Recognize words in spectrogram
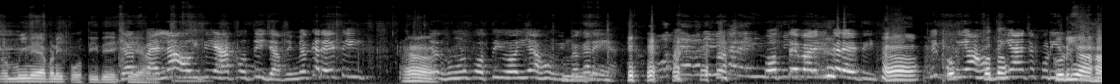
ਮੰਮੀ ਨੇ ਆਪਣੀ ਪੋਤੀ ਦੇਖ ਜਦ ਕੇ ਆ। ਪਹਿਲਾਂ ਹੋਈ ਸੀ ਆ ਪੋਤੀ ਜਦ ਵੀ ਮੈਂ ਘਰੇ ਸੀ। ਹਾਂ। ਜਦ ਹੁਣ ਪੋਤੀ ਹੋਈ ਆ ਹੁਣ ਵੀ ਮੈਂ ਘਰੇ ਆ। ਪੋਤੇ ਵਾਲੀ ਵੀ ਕਰੇ ਪੋਤੇ ਵਾਲੀ ਵੀ ਘਰੇ ਸੀ। ਹਾਂ। ਕਿ ਕੁੜੀਆਂ ਪਤਾ- ਹੁੰਦੀਆਂ ਚ ਕੁੜੀਆਂ ਕੁੜੀਆਂ ਦਾ ਸੁੱਖ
